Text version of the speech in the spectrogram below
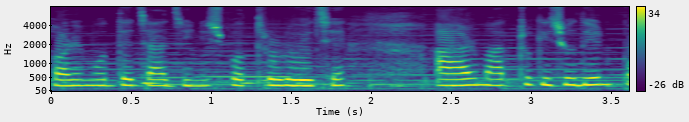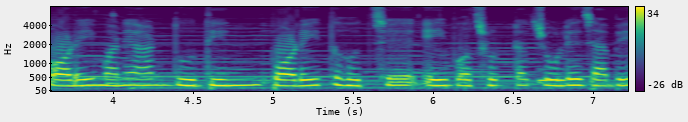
ঘরের মধ্যে যা জিনিসপত্র রয়েছে। আর মাত্র কিছুদিন পরেই মানে আর দুদিন পরেই তো হচ্ছে এই বছরটা চলে যাবে,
